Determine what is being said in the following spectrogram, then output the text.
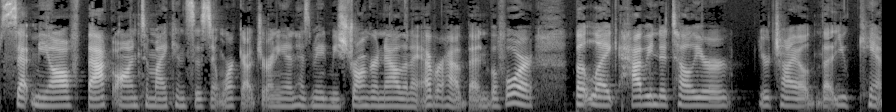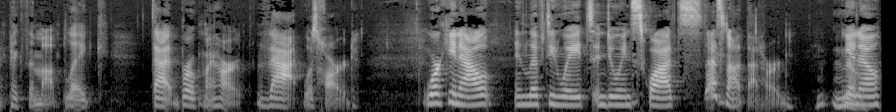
set me off back onto my consistent workout journey and has made me stronger now than I ever have been before. But like having to tell your your child that you can't pick them up, like that broke my heart. That was hard. Working out and lifting weights and doing squats, that's not that hard. You know?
